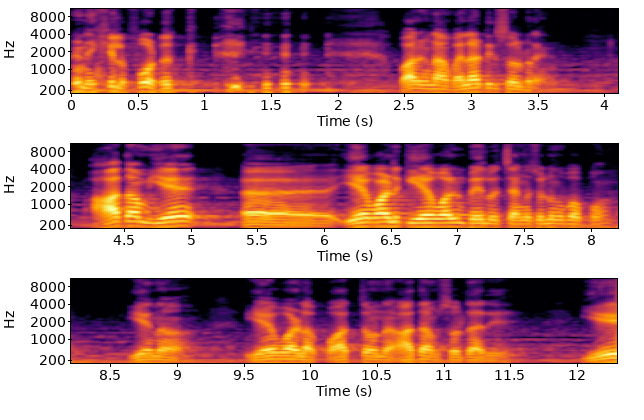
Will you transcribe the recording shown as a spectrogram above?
நினைக்கல போல இருக்கு. பாருங்க நான் விளையாட்டுக்கு சொல்கிறேன் ஆதாம் ஏன் ஏவாளுக்கு ஏவாள்னு பேர் வச்சாங்க சொல்லுங்க பார்ப்போம் ஏன்னா ஏவாளை பார்த்தோன்னே ஆதாம் சொல்கிறாரு ஏ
